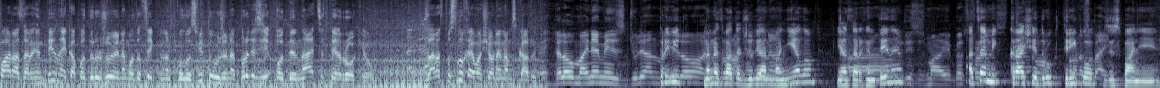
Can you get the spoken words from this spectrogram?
пара з Аргентини, яка подорожує на мотоциклі навколо світу вже на протязі 11 років. Зараз послухаємо, що вони нам скажуть. Hello, my name is Привіт, мене звати Джуліан. Манієло, я з Аргентини, Uh, best а це мій кращий друг Тріко з Іспанії.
